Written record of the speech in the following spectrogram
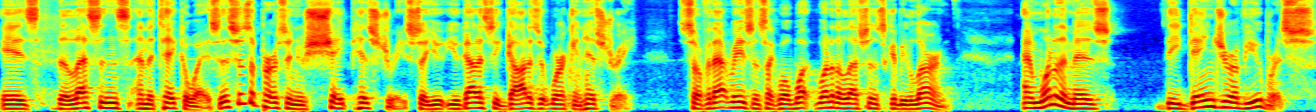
is the lessons and the takeaways. This is a person who shaped history. So you, you got to see God is at work in history. So for that reason, it's like, well, what, what are the lessons that could be learned? And one of them is the danger of hubris.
